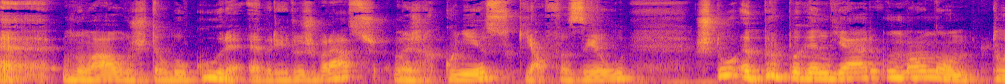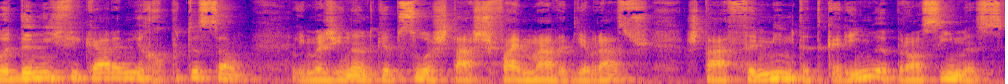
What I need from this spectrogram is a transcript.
uh, no auge da loucura, abrir os braços, mas reconheço que ao fazê-lo estou a propagandear um mau nome, estou a danificar a minha reputação. Imaginando que a pessoa está esfaimada de abraços, está faminta de carinho, aproxima-se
